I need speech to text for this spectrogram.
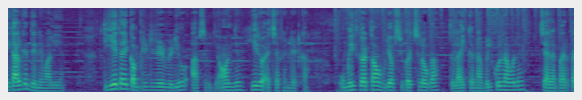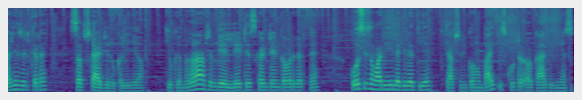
निकाल के देने वाली है। तो ये था एक कंप्लीटेड वीडियो आप सभी की on Hero H F hundred का। उम्मीद करता हूँ वीडियो आप सभी को अच्छा होगा तो लाइक करना बिल्कुल ना भूलें। चैनल पर पहले विज़िट करें सब्सक्राइब ज़रूर कर लीजिएगा, क्योंकि हम रोज़ाना आप सभी के लेटेस्ट कंटेंट कवर करते हैं। कोशिश हमारी यही लगी रहती है कि आप सभी को हम बाइक स्कूटर और कार की दुनिया से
